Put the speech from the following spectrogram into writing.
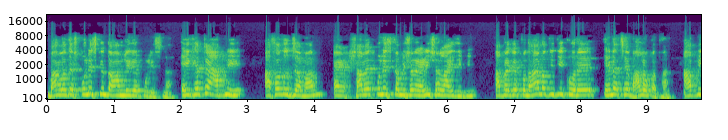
বাংলাদেশ পুলিশ কিন্তু আওয়ামী লীগের পুলিশ না। এই ক্ষেত্রে আপনি আসাদুজ্জামান সাবেক পুলিশ কমিশনার এডিশনাল আইজিপি আপনাকে প্রধান অতিথি করে এনেছে ভালো কথা। আপনি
